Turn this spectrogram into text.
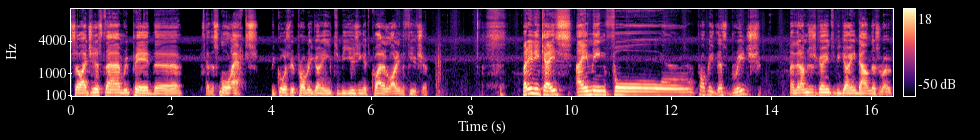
So I just um, repaired the, uh, the small axe because we're probably going to be using it quite a lot in the future. But in any case, aiming for probably this bridge and then I'm just going to be going down this road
